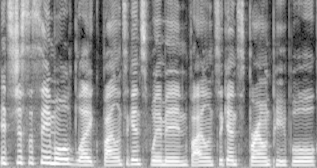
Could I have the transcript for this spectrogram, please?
it's just the same old like violence against women violence against brown people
